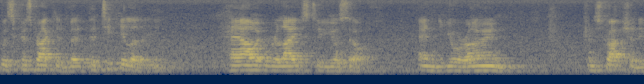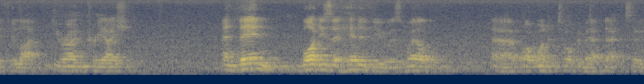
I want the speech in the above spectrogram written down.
was constructed, but particularly how it relates to yourself and your own construction, if you like, your own creation. And then what is ahead of you as well. Uh, I want to talk about that too.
